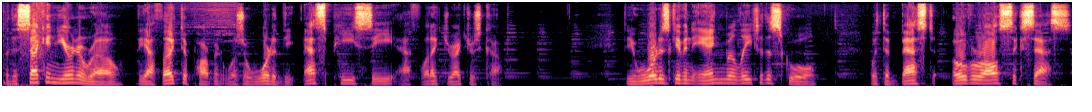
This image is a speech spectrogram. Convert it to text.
For the second year in a row, the athletic department was awarded the SPC Athletic Directors Cup. The award is given annually to the school with the best overall success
